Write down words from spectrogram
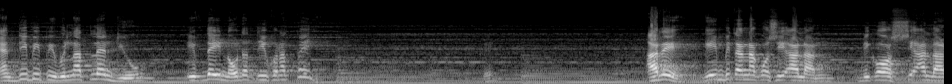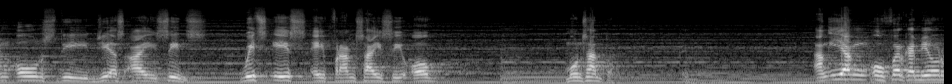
And DBP will not lend you if they know that you cannot pay. Okay? Are, giimbitan ako si Alan because si Alan owns the GSI Seeds which is a franchisee of Monsanto. Okay. Ang iyang offer kay Mayor,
